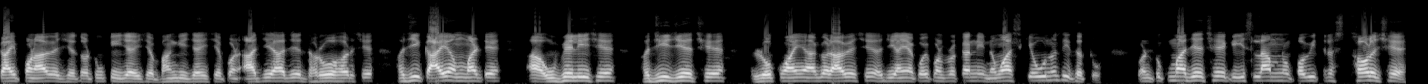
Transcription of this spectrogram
કાંઈ પણ આવે છે તો તૂટી જાય છે, ભાંગી જાય છે. પણ આજે આ જે ધરોહર છે. હજી કાયમ માટે આ ઉભેલી છે. હજી જે છે, લોકો અહીંયા આગળ આવે છે. હજી અહીંયા કોઈ પણ પ્રકારની નમાઝ કેવું નથી થતું. પણ ટૂંકમાં જે છે કે ઇસ્લામનું પવિત્ર સ્થળ છે,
